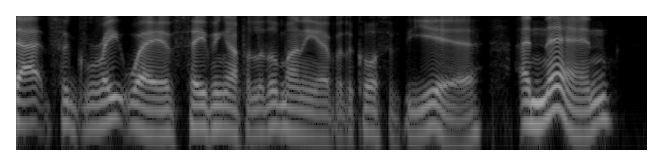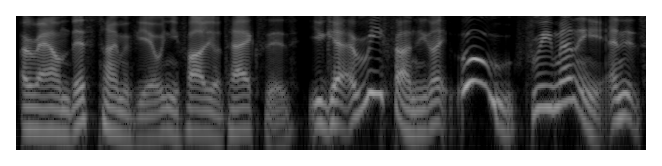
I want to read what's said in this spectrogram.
that's a great way of saving up a little money over the course of the year. And then around this time of year, when you file your taxes, you get a refund. You're like, ooh, free money. And it's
